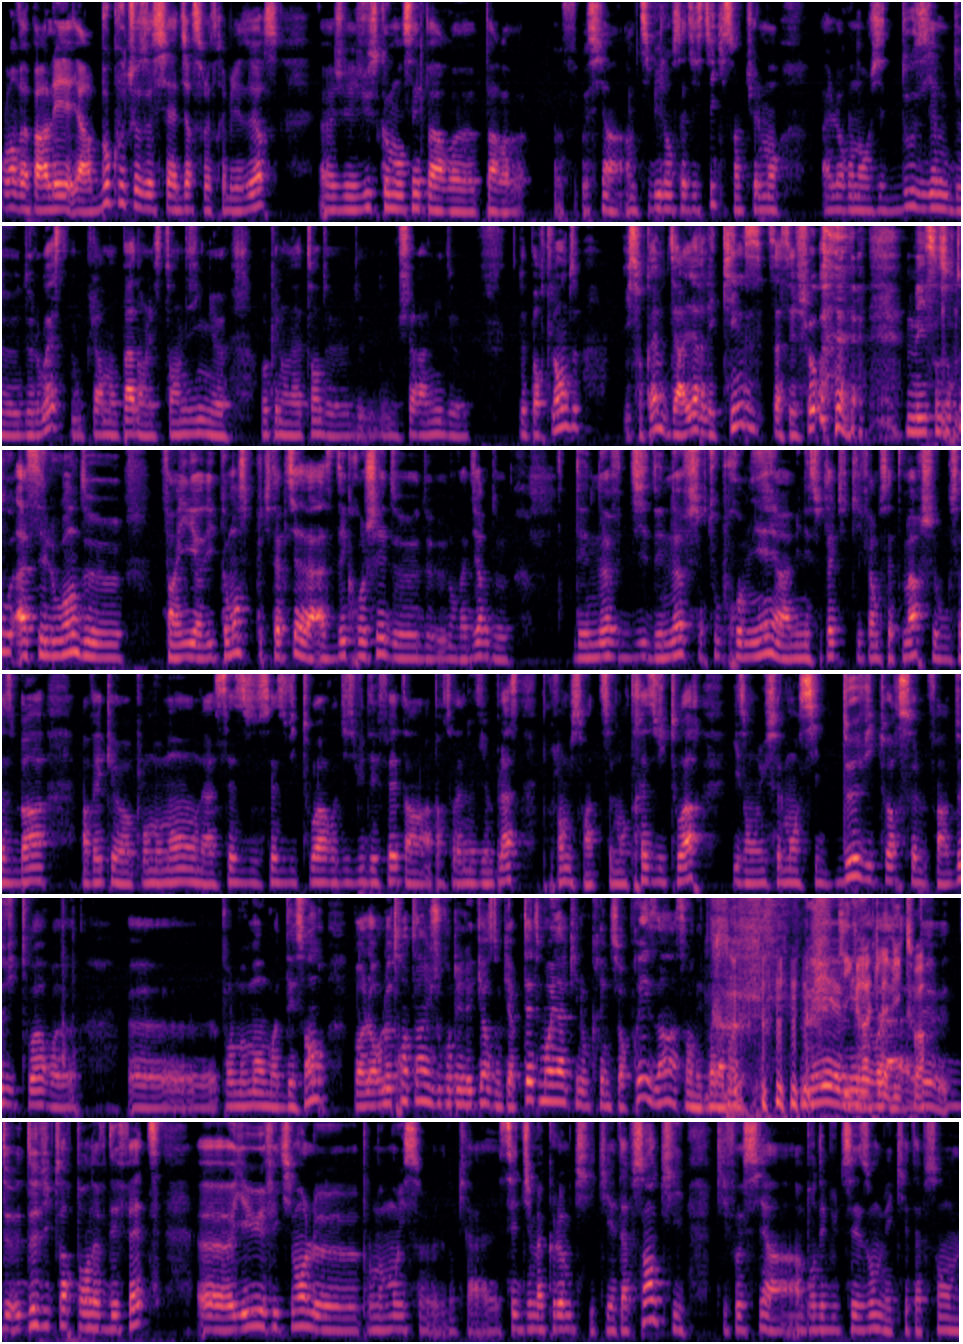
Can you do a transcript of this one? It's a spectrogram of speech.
Ouais, on va parler, il y a beaucoup de choses aussi à dire sur les Trailblazers. Euh, je vais juste commencer par, euh, euh, aussi un, petit bilan statistique. Ils sont actuellement, où on enregistre, 12e de, l'Ouest, donc clairement pas dans les standings auxquels on attend de, nos chers amis de Portland. Ils sont quand même derrière les Kings, ça c'est chaud, mais ils sont surtout assez loin de... Enfin, ils, ils commencent petit à petit à, à se décrocher de, de, on va dire, de, des 9, 10, des 9 surtout premiers à Minnesota qui, qui ferme cette marche où ça se bat avec euh, pour le moment on est à 16, 16 victoires, 18 défaites hein, à partir de la 9 place. Portland ils sont à seulement 13 victoires. Ils ont eu seulement aussi deux victoires seul, enfin deux victoires euh, euh, pour le moment au mois de décembre. Bon alors le 31 ils jouent contre les Lakers donc il y a peut-être moyen qu'ils nous créent une surprise, hein, ça on n'est pas là mais, Qui mais gratte la victoire. Deux, deux- deux victoires pour 9 défaites. Euh, Il y a eu effectivement le, pour le moment, il se, donc il y a CJ McCollum qui, qui est absent, qui, qui fait aussi un, un bon début de saison, mais qui est absent.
